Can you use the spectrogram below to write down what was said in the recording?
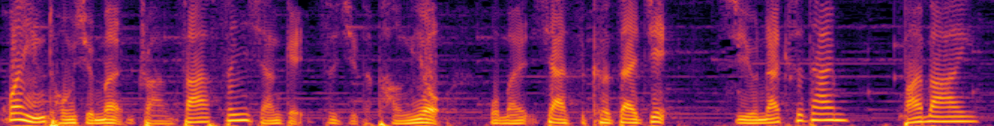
欢迎同学们转发分享给自己的朋友。我们下次课再见，See you next time. Bye bye.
